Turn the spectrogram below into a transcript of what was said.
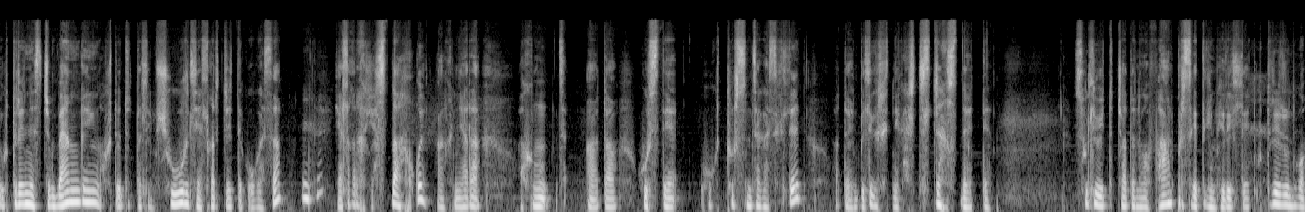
Өтрэнээс чинь байнгын охтуудад бол юм шүүрэл ялгарч идэг угаасаа. Ялгарах ёстой байхгүй анхнаараа охин одоо хүүстэй хүүхд төрсэн цагаас эхлээд одоо энэ бэлэг эрхтнийг арчилж явах хэрэгтэй байдэ. Сүүлийн үед ч одоо нөгөө памперс гэдэг юм хэрэглээд өтрээр нөгөө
